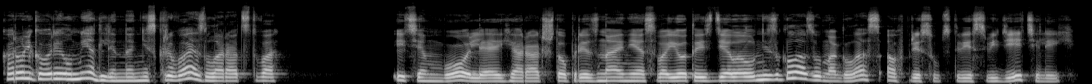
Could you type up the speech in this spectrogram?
Король говорил медленно, не скрывая злорадства. «И тем более я рад, что признание свое ты сделал не с глазу на глаз, а в присутствии свидетелей.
